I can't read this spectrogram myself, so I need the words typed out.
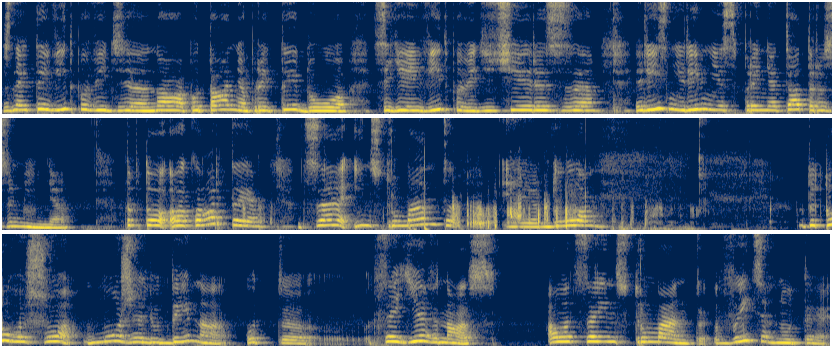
знайти відповідь на питання, прийти до цієї відповіді через різні рівні сприйняття та розуміння. Тобто е, карти це інструмент е, до, до того, що може людина, от е, це є в нас, але це інструмент витягнути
